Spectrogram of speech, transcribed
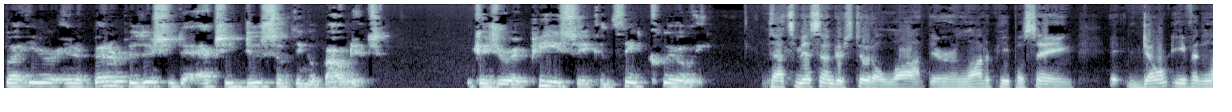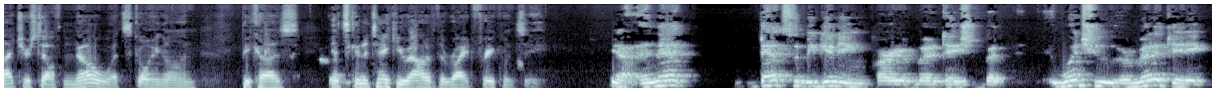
but you're in a better position to actually do something about it because you're at peace so you can think clearly. That's misunderstood a lot. There are a lot of people saying, don't even let yourself know what's going on because it's going to take you out of the right frequency. Yeah, and that that's the beginning part of meditation. But once you are meditating,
